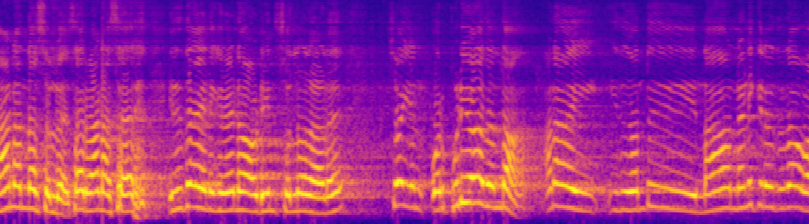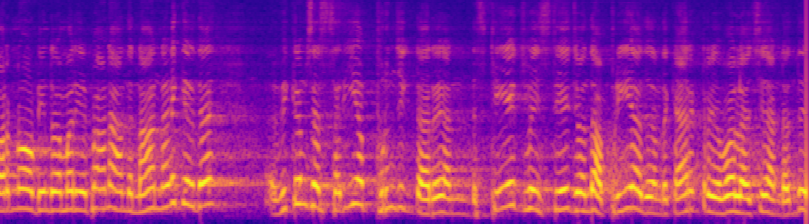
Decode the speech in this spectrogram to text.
வேணாம் தான் சொல்லுவேன். சார் வேணாம் சார். இதுதான் எனக்கு வேணும் அப்படின்னு சொல்லுவேன் நான். ஸோ என் ஒரு பிடிவாதம் தான். ஆனால் இது வந்து நான் நினைக்கிறது தான் வரணும் அப்படின்ற மாதிரி இருப்பேன். ஆனால் அந்த நான் நினைக்கிறத விக்ரம் சார் சரியாக புரிஞ்சுக்கிட்டாரு. அண்ட் ஸ்டேஜ் பை ஸ்டேஜ் வந்து அப்படியே அது அந்த கேரக்டர் எவால்வ் ஆச்சு. அண்ட் வந்து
